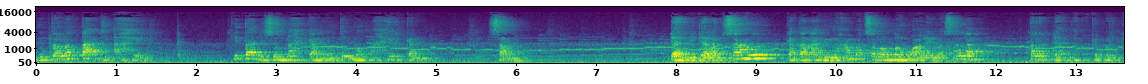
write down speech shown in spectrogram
itu terletak di akhir. Kita disunahkan untuk mengakhirkan sahur. Dan di dalam sahur kata Nabi Muhammad SAW terdapat keberkahan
